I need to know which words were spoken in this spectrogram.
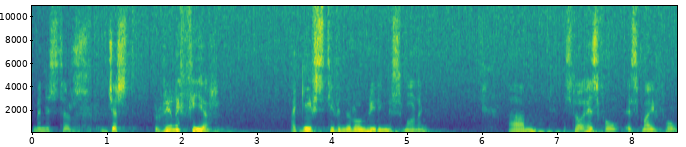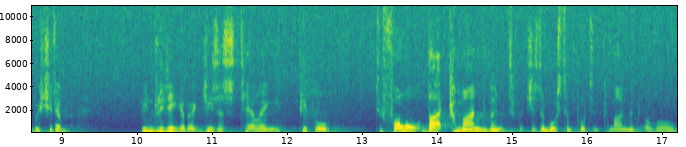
ministers just really fear. I gave Stephen the wrong reading this morning. Um, it's not his fault, it's my fault. We should have been reading about Jesus telling people to follow that commandment, which is the most important commandment of all.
